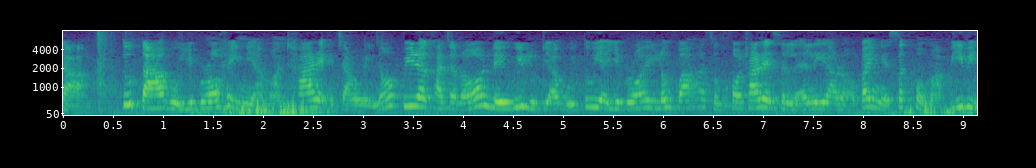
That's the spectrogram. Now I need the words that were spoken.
ဒါသူ့သားကိုယေဘရဟိတ်နေရာမှာထားတဲ့အကြောင်းလေးเนาะပြီးတဲ့အခါကျတော့လေဝိလူတယောက်ကိုသူ့ရဲ့ယေဘရဟိတ်လောက်ပါဆိုခေါ်ထားတဲ့ဇလန်လေးကတော့အပိုက်ငယ်ဆက်ခွန်မှာပြီးပြီ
